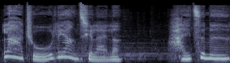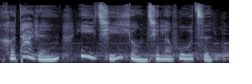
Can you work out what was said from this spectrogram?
蜡烛亮起来了，孩子们和大人一起涌进了屋子。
